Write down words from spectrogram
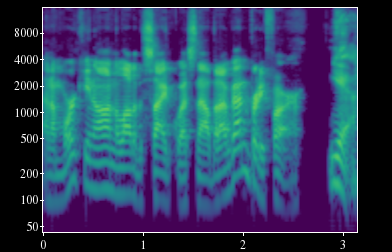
and I'm working on a lot of the side quests now, but I've gotten pretty far. Yeah.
